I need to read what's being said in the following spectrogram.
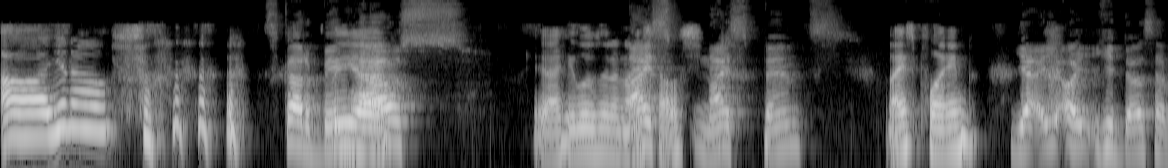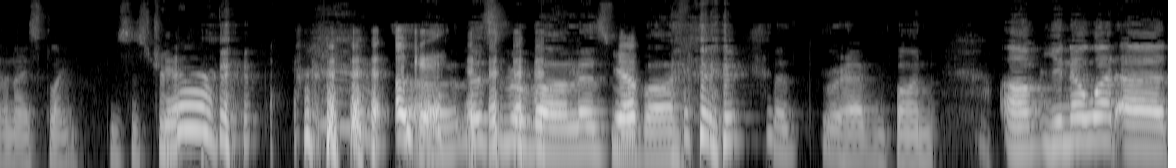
uh, you know, He's got a big Yeah. house, yeah, he lives in a nice, nice, house, nice fence. nice plane. Yeah, he- oh, does have a nice plane. This is true. Yeah. okay. Uh, let's move on. Let's Yep. move on. We're having fun. Um, you know what? Uh,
